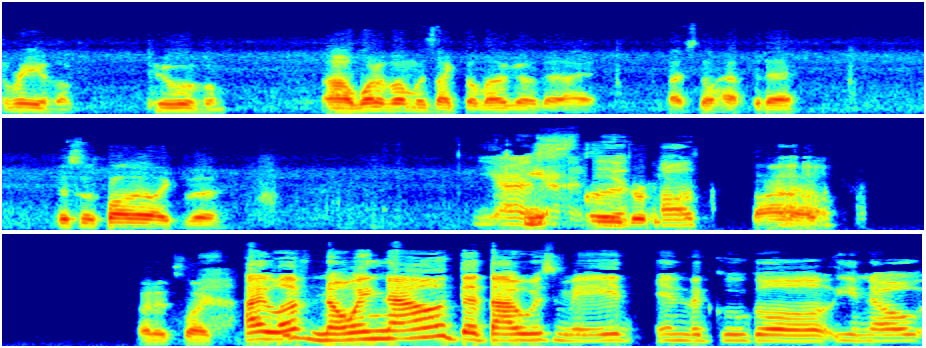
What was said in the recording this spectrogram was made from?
three of them, two of them. Uh, one of them was like the logo that I, I still have today. This was probably like the Yes. Yeah. the adult sign photo. And it's like I love knowing now that that was made in the Google, you know,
